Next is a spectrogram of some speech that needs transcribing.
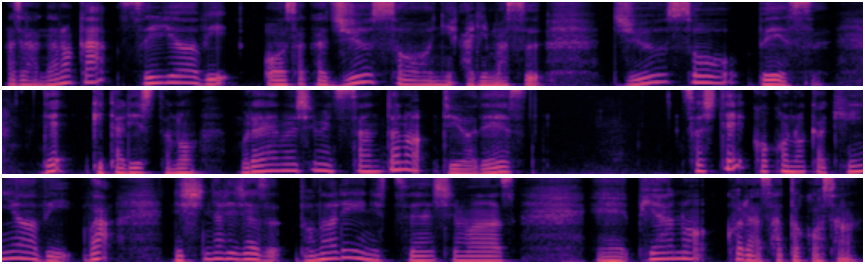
まずは7日水曜日、大阪重曹にあります重曹ベースでギタリストの村山清水さんとのデュオです。そして9日金曜日は西成ジャズドナリーに出演します。えー、ピアノ倉里子さん、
